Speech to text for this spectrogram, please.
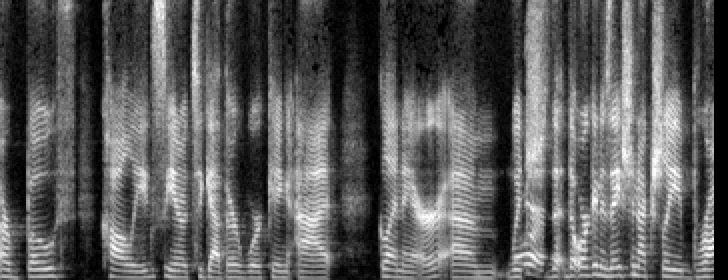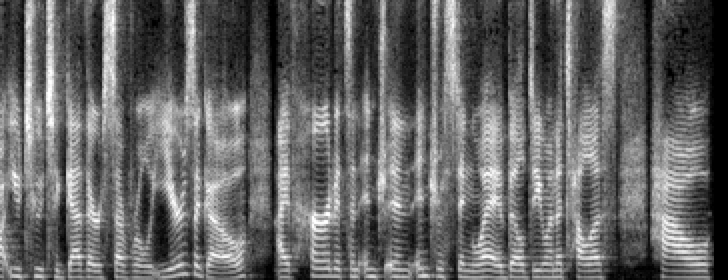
are both colleagues, you know, together working at Gleneayre, um, which sure. the, the, organization actually brought you two together several years ago. I've heard it's an, in, an interesting way. Bill, do you want to tell us how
